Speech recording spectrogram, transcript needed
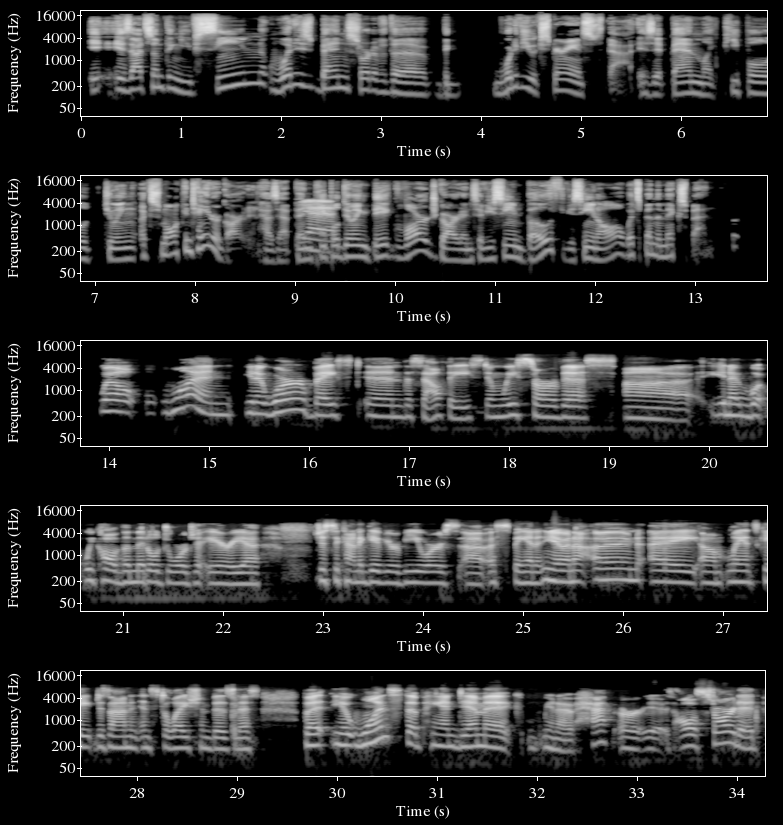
Is that something you've seen? What has been sort of the the what have you experienced that? Is it been like people doing a small container garden? Has that been yeah. people doing big, large gardens? Have you seen both? Have you seen all? What's been the mix been? Well, one, you know, we're based in the southeast, and we service, uh, you know, what we call the Middle Georgia area, just to kind of give your viewers uh, a span. You know, and I own a um, landscape design and installation business. But you know, once the pandemic, you know, hap- or it all started,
